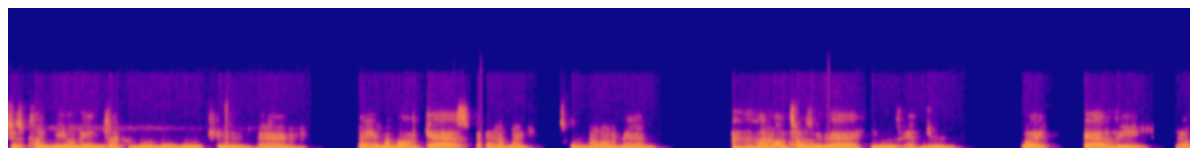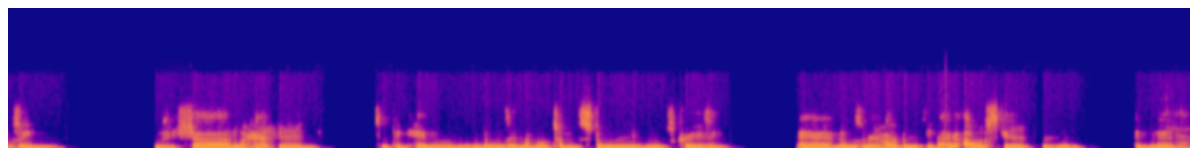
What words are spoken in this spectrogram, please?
just playing video games like a normal little kid, and I hear my mom gasp, and I'm like, "What's going on?" And my mom tells me that he was injured, like badly. And I was thinking, was he shot? What happened? Something hit him? Who knows? And my mom told me the story, and it was crazy, and it was very heartbreaking. I, I was scared for him, and then yeah.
